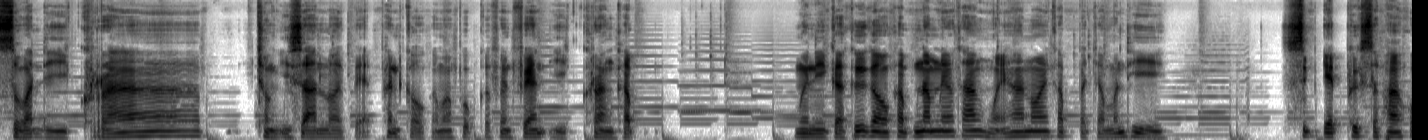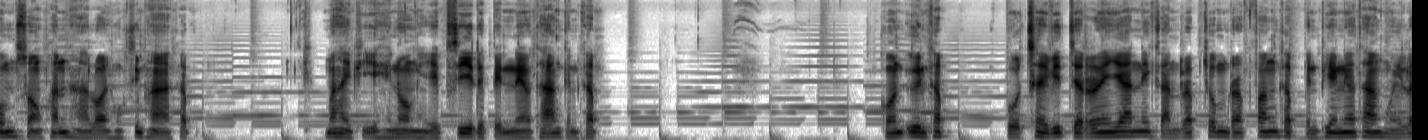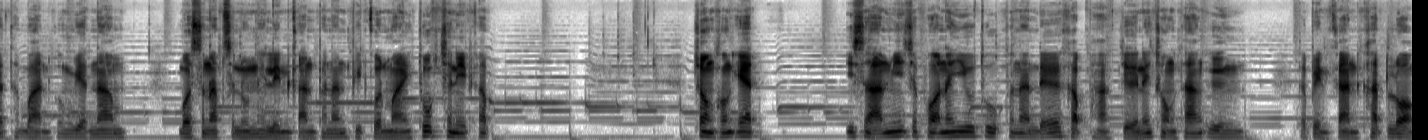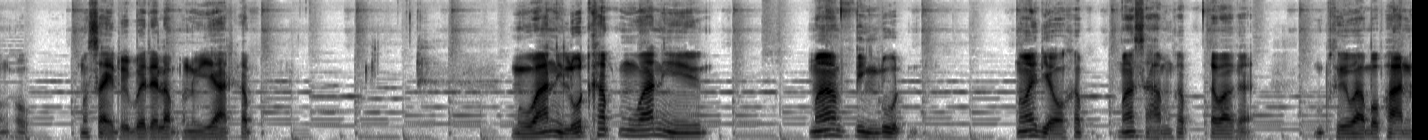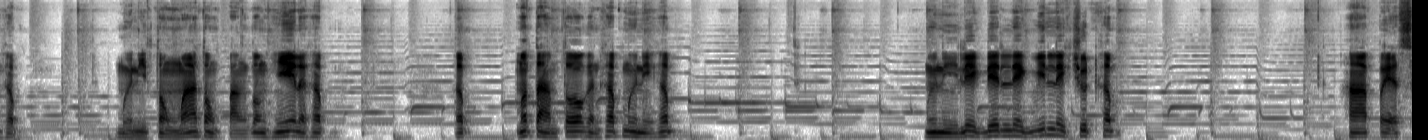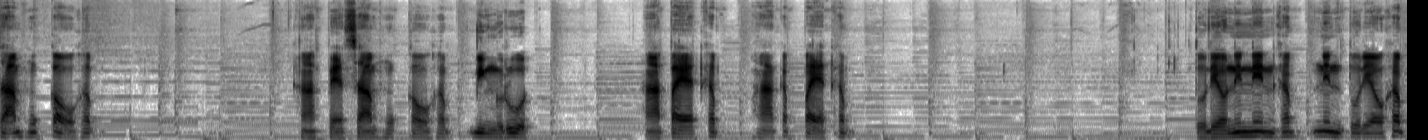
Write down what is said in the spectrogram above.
สวัสดีครับ ช่องอีสานลอยแปดพันเก่าก็มาพบกับแฟนๆอีกครั้งครับเมื่อนี้ก็คือเก่าครับนำแนวทางหวยห้าน้อยครับ ประจำวันที่ 11 พฤษภาคม 2565 ครับ มาให้พี่ให้น้องให้ FC ได้เป็นแนวทางกันครับ ก่อนอื่นครับโปรดใช้วิจารณญาณในการรับชมรับฟังครับเป็นเพียงแนวทางหวยรัฐบาลของเวียดนาม บ่สนับสนุนให้เล่นการพนันผิดกฎหมายทุกชนิดครับ ช่องของแอดอีสานมีเฉพาะใน YouTube เท่านั้นเด้อครับ หากเจอในช่องทางอื่นก็เป็นการคัดลอกเอามาใส่โดยไม่ได้รับอนุญาตครับเมื่อวานนี่รถครับเมื่อวานนี่มาบิ่งรูดน้อยเดียวครับ มาสามครับ แต่ว่าก็ถือว่าบ่ผ่านครับเมื่อนี้ต้องมาต้องปังต้องเฮแหละครับ ครับ มาตามต่อกันครับ มือนี้ครับ มือนี้เลขเด่นเลขวินเลขชุดครับหาแปดสามหกเก้าครับหาแปดสามหกเก้าครับ วิ่งรูด หาแปดครับ หากับแปดครับ ตัวเดียวเน้นๆครับ เน้นตัวเดียวครับ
